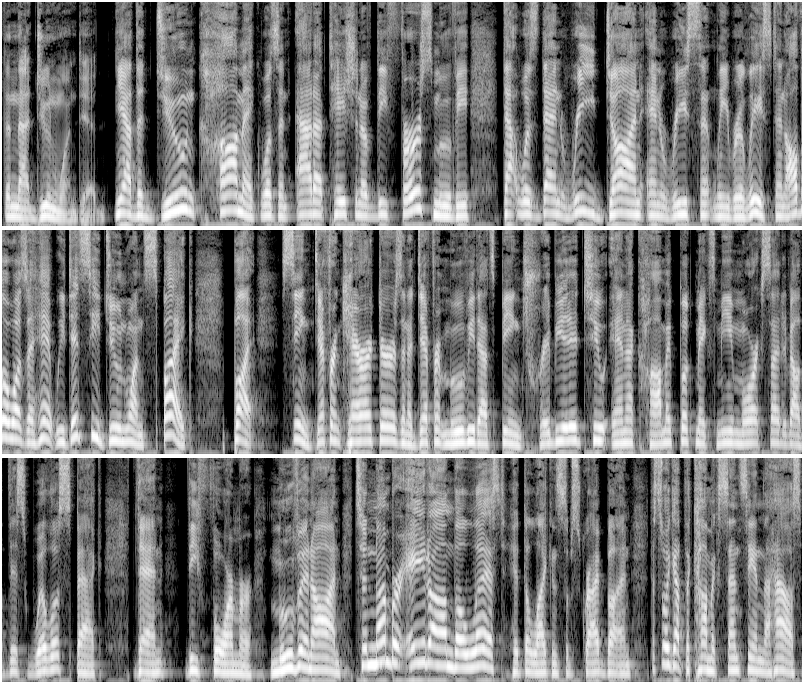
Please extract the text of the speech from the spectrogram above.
than that Dune one did. Yeah, the Dune comic was an adaptation of the first movie that was then redone and recently released. And although it was a hit, we did see Dune 1 spike, but seeing different characters in a different movie that's being tributed to in a comic book makes me more excited about this Willow spec than the former. Moving on to number eight on the list, hit the like and subscribe button. That's why we got the comic sensei in the house.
